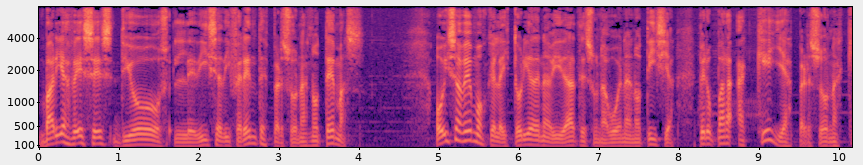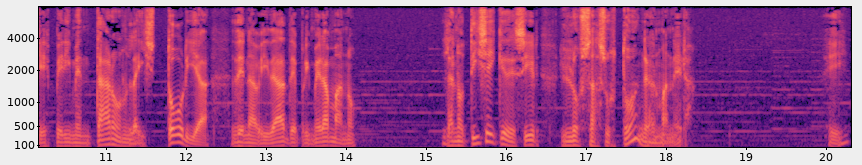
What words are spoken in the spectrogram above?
varias veces Dios le dice a diferentes personas, no temas. Hoy sabemos que la historia de Navidad es una buena noticia, pero para aquellas personas que experimentaron la historia de Navidad de primera mano, la noticia, hay que decir, los asustó en gran manera. ¿Sí?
